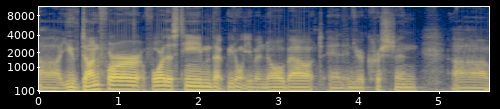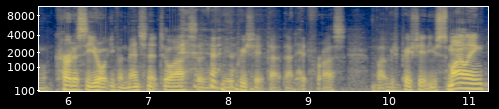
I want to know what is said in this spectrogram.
uh, you've done for, for this team that we don't even know about. And in your Christian um, courtesy, you don't even mention it to us. And we appreciate that, that hit for us. But we appreciate you smiling.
